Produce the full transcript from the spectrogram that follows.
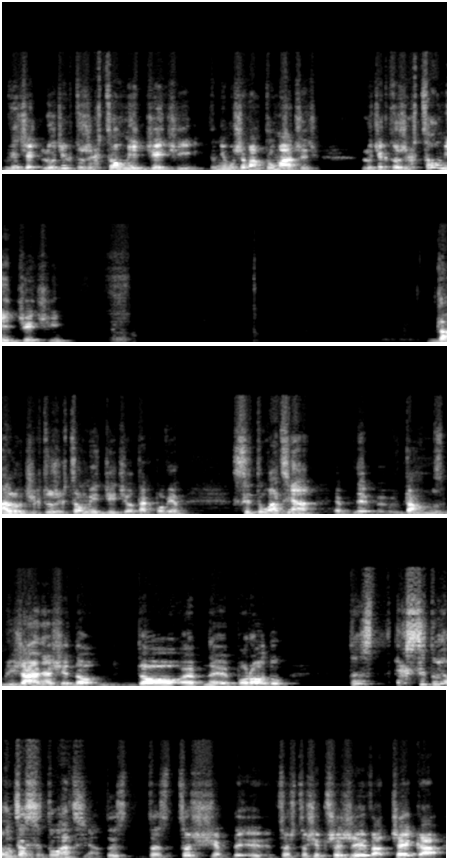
wiecie, ludzie, którzy chcą mieć dzieci, to nie muszę wam tłumaczyć, ludzie, którzy chcą mieć dzieci, dla ludzi, którzy chcą mieć dzieci, o tak powiem, sytuacja e, tam zbliżania się do, do porodu to jest ekscytująca sytuacja. To jest, to jest coś, coś, co się przeżywa, czeka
